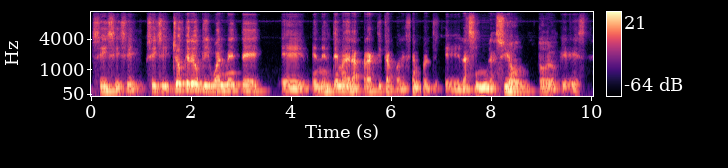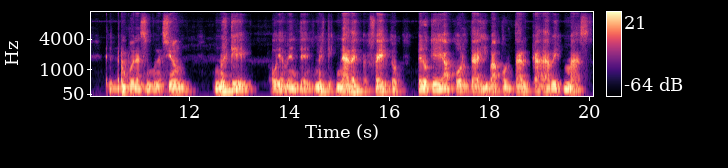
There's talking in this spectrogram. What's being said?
sí, sí, sí. Sí, sí. Yo creo que igualmente eh, en el tema de la práctica, por ejemplo, eh, la simulación, todo lo que es el campo de la simulación, no es que, obviamente, no es que nada es perfecto, pero que aporta y va a aportar cada vez más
